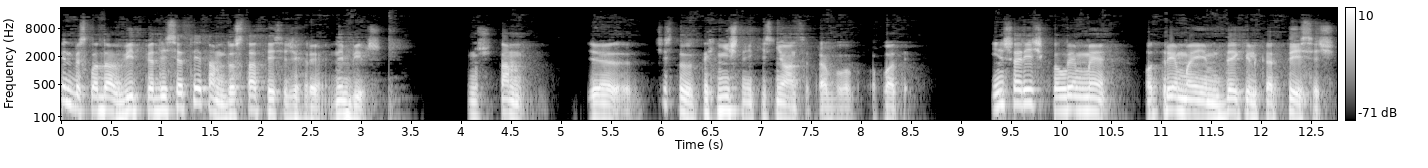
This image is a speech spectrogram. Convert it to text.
він би складав від 50 там, до 100 тисяч гривень, не більше. Тому що там е, чисто технічні якісь нюанси треба було оплатити. Інша річ, коли ми отримаємо декілька тисяч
